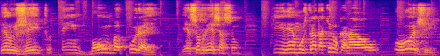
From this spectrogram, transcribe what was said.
pelo jeito tem bomba por aí. E é sobre este assunto que iremos tratar aqui no canal hoje.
